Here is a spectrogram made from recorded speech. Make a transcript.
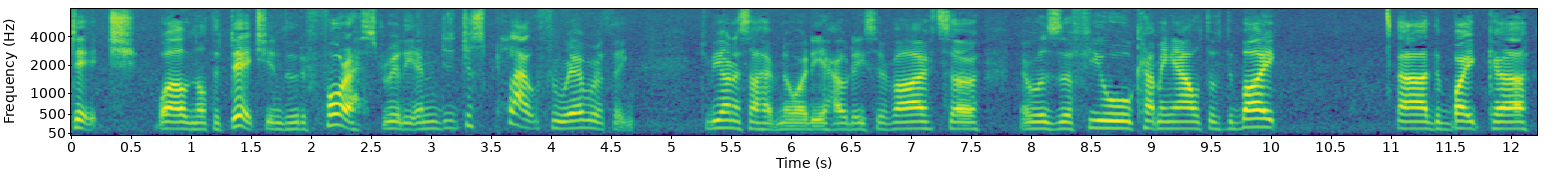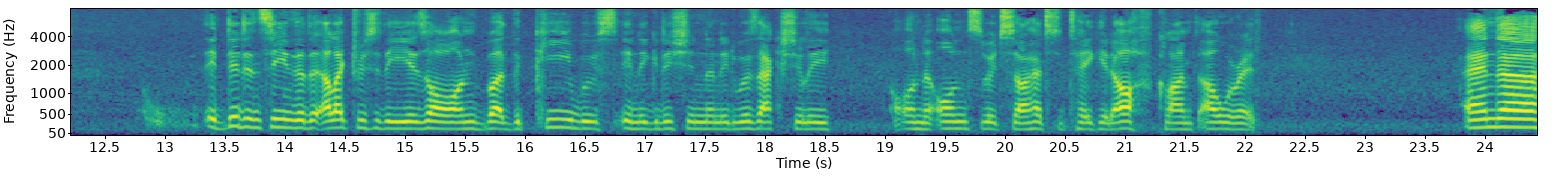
ditch. Well, not a ditch, into the forest really, and just plowed through everything. To be honest, I have no idea how they survived. So there was a fuel coming out of the bike. Uh, the bike, uh, it didn't seem that the electricity is on, but the key was in ignition and it was actually on the on switch so I had to take it off climbed over it. And uh,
